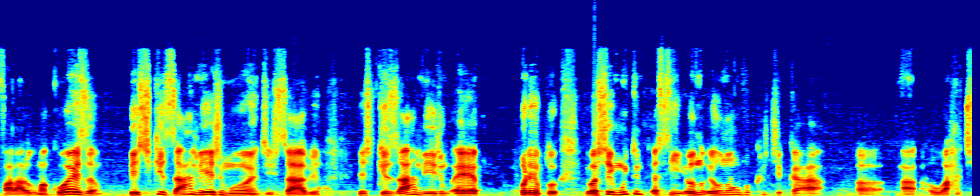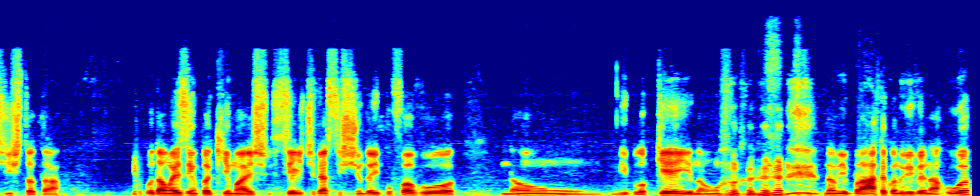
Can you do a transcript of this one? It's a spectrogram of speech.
falar alguma coisa, pesquisar mesmo antes, sabe? Pesquisar mesmo. É, por exemplo, eu achei muito assim, eu, eu não vou criticar a, a, o artista, tá? Eu vou dar um exemplo aqui, mas se ele estiver assistindo aí, por favor, não me bloqueie, não, não me bata quando viver na rua.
